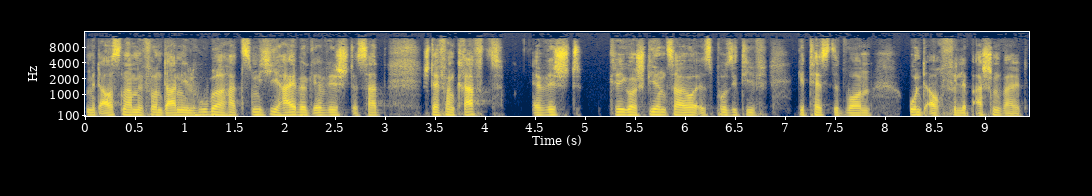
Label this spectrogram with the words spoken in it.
mit Ausnahme von Daniel Huber hat es Michi Heiberg erwischt, es hat Stefan Kraft erwischt, Gregor Stierenzauer ist positiv getestet worden und auch Philipp Aschenwald.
